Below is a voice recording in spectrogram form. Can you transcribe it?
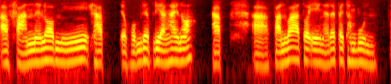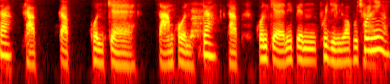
อ่าฝันในรอบนี้ครับ เดี๋ยวผมเรียบเรียงให้เนาะครับอ่าฝันว่าตัวเองเนี่ยได้ไปทำบุญ จ้ะครับ กับคนแก่สามคนจ้ะครับ คนแก่นี่เป็นผู้หญิงหรือว่าผู้ชายผู้หญิงครับ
